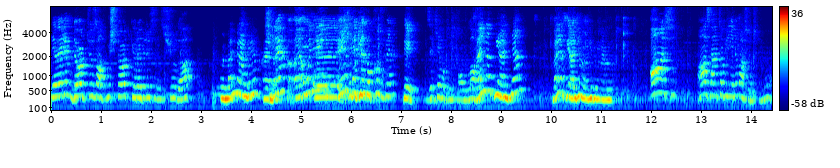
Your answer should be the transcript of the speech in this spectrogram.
levelim 464 görebilirsiniz şurada. Ben geldim. Kilim, Ee, Ama ne? Ee, En kilim de kötü 9000. değil. Zekiye bakayım Allah. Ben nasıl geleceğim? Ben nasıl geleceğim onu bilmiyorum. Aa, şi- Aa sen tabii yeni başlamıştın değil mi?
